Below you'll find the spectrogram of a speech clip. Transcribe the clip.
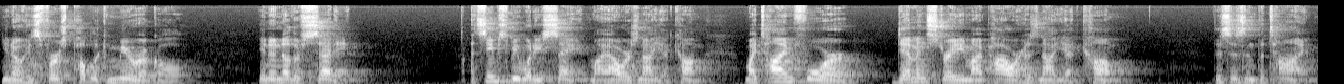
you know, his first public miracle in another setting. It seems to be what he's saying. My hour has not yet come. My time for demonstrating my power has not yet come. This isn't the time.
